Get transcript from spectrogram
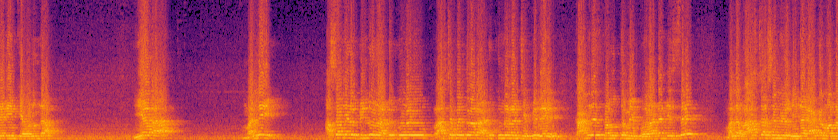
చర్య ఇంకేమనుందా ఇవాళ మళ్ళీ అసెంబ్లీలో బిల్లును అడ్డుకున్నాడు రాష్ట్రపతి ద్వారా అడ్డుకున్నాడు అని చెప్పి కాంగ్రెస్ ప్రభుత్వం మేము పోరాటం చేస్తే మళ్ళీ రాష్ట్ర అసెంబ్లీలో నిన్నగాక మొన్న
